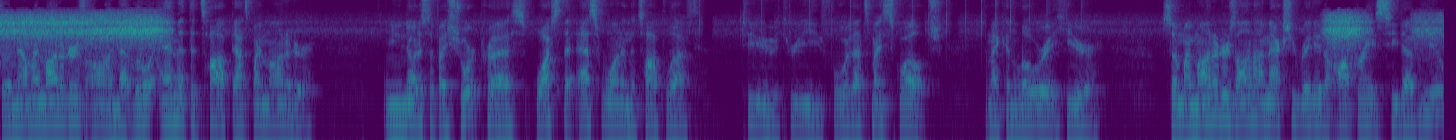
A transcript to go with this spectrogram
So now my monitor's on. That little M at the top, that's my monitor. And you notice if I short press, watch the S1 in the top left. Two, three, four, that's my squelch. And I can lower it here. So my monitor's on, I'm actually ready to operate CW.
